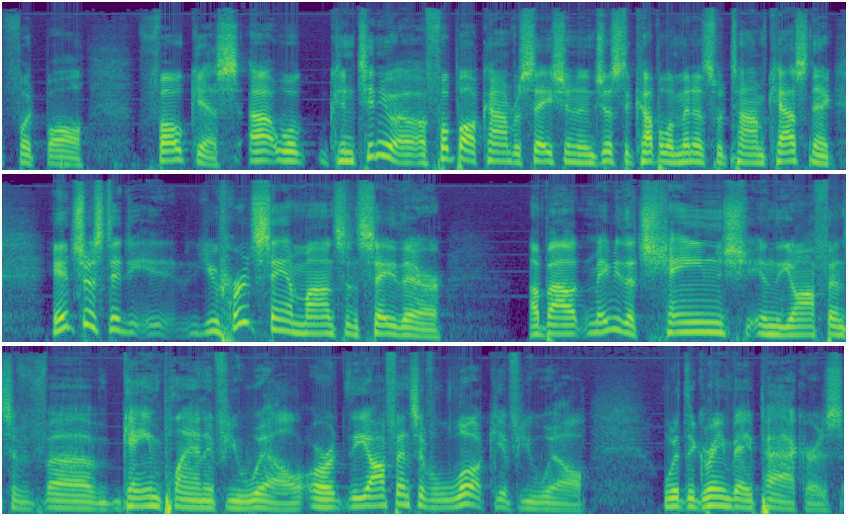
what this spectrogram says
football focus. Uh, we'll continue a, a, football conversation in just a couple of minutes with Tom Kessenich. Interested, you heard Sam Monson say there about maybe the change in the offensive uh, game plan, if you will, or the offensive look, if you will, with the Green Bay Packers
